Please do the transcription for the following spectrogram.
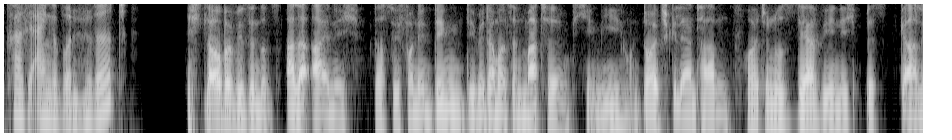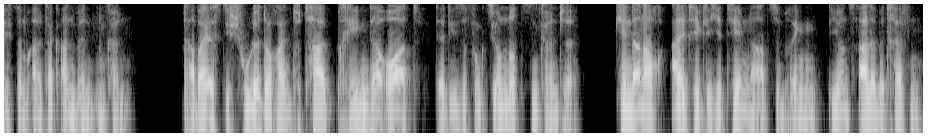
quasi eingebunden wird. Ich glaube, wir sind uns alle einig, dass wir von den Dingen, die wir damals in Mathe, Chemie und Deutsch gelernt haben, heute nur sehr wenig bis gar nichts im Alltag anwenden können. Dabei ist die Schule doch ein total prägender Ort, der diese Funktion nutzen könnte, Kindern auch alltägliche Themen nahezubringen, die uns alle betreffen.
